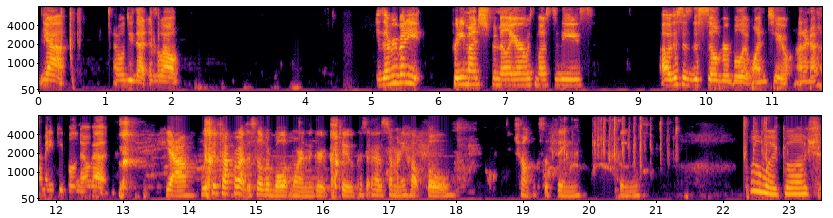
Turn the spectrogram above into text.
yeah, I will do that as well. Is everybody pretty much familiar with most of these? Oh, this is the silver bullet one too. I don't know how many people know about. Yeah, we should talk about the silver bullet more in the group too, because it has so many helpful chunks of thing things. Oh my gosh.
